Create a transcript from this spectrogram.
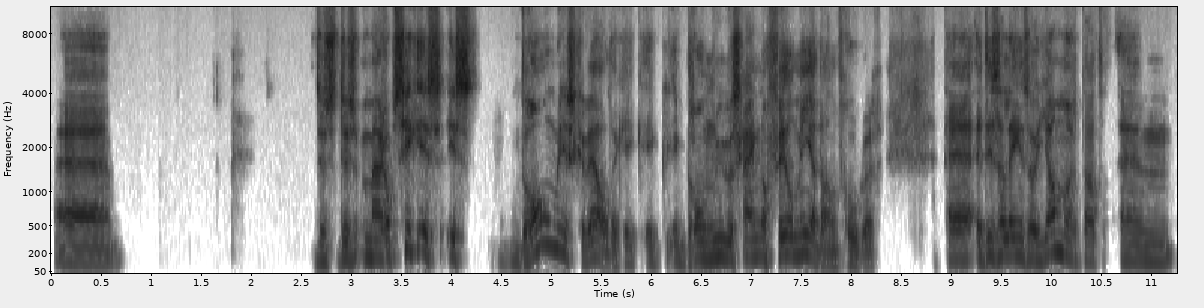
uh, dus, dus, maar op zich is, is dromen is geweldig. Ik, ik, ik droom nu waarschijnlijk nog veel meer dan vroeger. Uh, het is alleen zo jammer dat um,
